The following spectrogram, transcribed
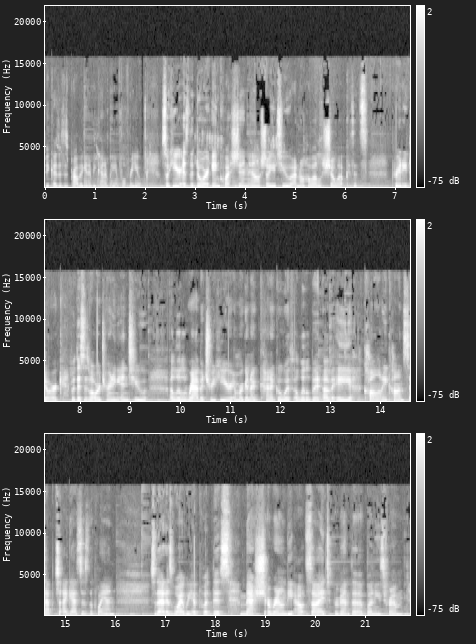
because this is probably going to be kind of painful for you. So here is the door in question and I'll show you too. I don't know how it'll show up because it's pretty dark, but this is what we're turning into a little rabbitry here and we're gonna kind of go with a little bit of a colony concept, I guess is the plan. So that is why we have put this mesh around the outside to prevent the bunnies from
